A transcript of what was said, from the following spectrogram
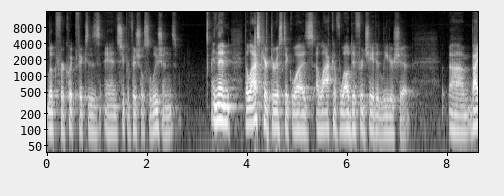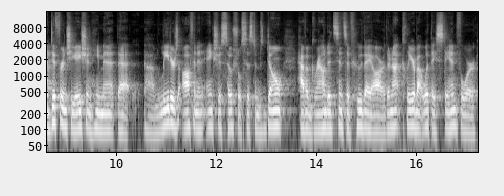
look for quick fixes and superficial solutions. And then the last characteristic was a lack of well differentiated leadership. Um, by differentiation, he meant that um, leaders often in anxious social systems don't have a grounded sense of who they are. They're not clear about what they stand for.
